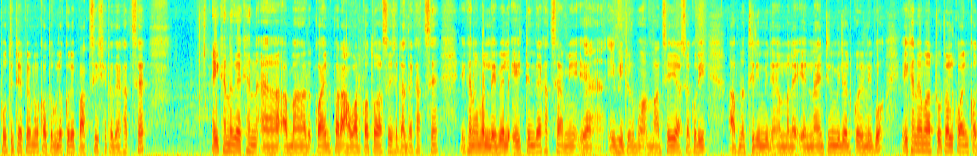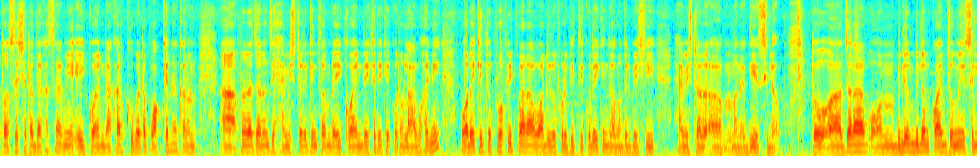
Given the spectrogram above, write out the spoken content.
প্রতি ট্যাপে আমরা কতগুলো করে পাচ্ছি সেটা দেখাচ্ছে। এইখানে দেখেন আমার কয়েন পার আওয়ার কত আছে সেটা দেখাচ্ছে। এখানে আমার লেভেল এইটিন দেখাচ্ছে, আমি এই ভিডিওর মাঝেই আশা করি আপনার থ্রি মানে নাইনটিন মিলিয়ন করে নিব। এখানে আমার টোটাল কয়েন কত আছে সেটা দেখাচ্ছে, আমি এই কয়েন রাখার খুব একটা পক্ষে না, কারণ আপনারা জানেন যে হ্যামিস্টারে কিন্তু আমরা এই কয়েন রেখে রেখে কোনো লাভ হয়নি। পরে কিন্তু প্রফিট পার আওয়ারের উপরে ভিত্তি করেই কিন্তু আমাদের বেশি হ্যামিস্টার মানে দিয়েছিল। তো যারা বিলিয়ন বিলিয়ন কয়েন জমিয়েছিল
